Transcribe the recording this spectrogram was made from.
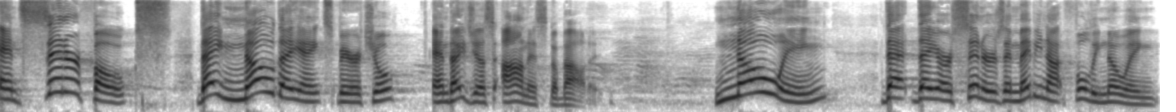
And sinner folks, they know they ain't spiritual and they just honest about it. Knowing that they are sinners and maybe not fully knowing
